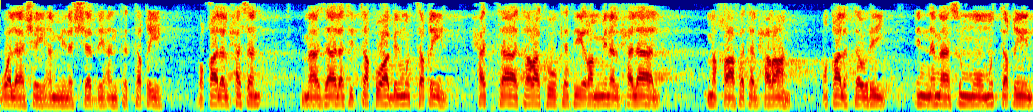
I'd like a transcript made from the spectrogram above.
ولا شيئا من الشر أن تتقيه. وقال الحسن ما زالت التقوى بالمتقين. حتى تركوا كثيرا من الحلال مخافة الحرام. وقال الثوري إنما سموا متقين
